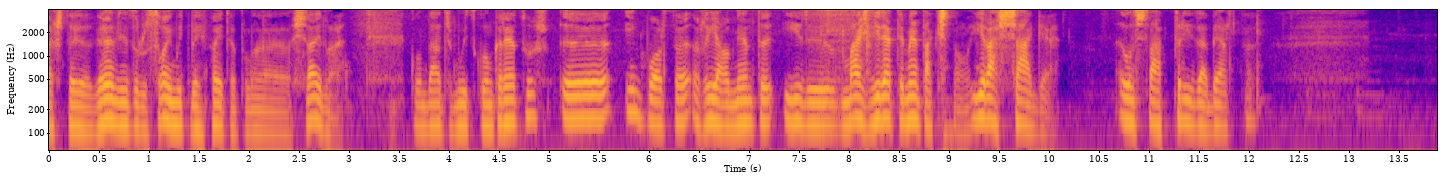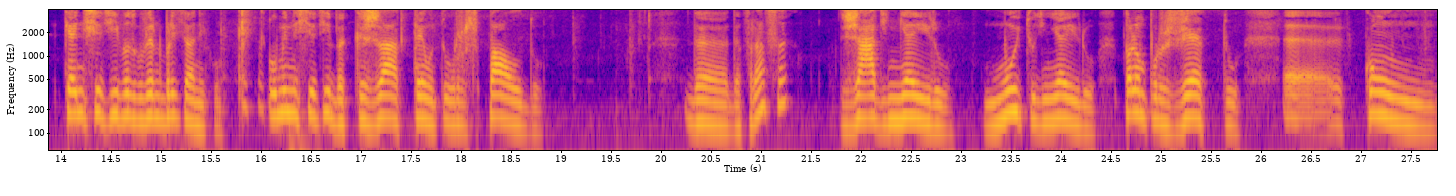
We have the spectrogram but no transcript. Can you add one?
esta grande introdução e muito bem feita pela Sheila, com dados muito concretos, uh, importa realmente ir mais diretamente à questão, ir à chaga, onde está a ferida aberta, que é a iniciativa do governo britânico. Uma iniciativa que já tem o respaldo da, da França, já há dinheiro, muito dinheiro, para um projeto uh, com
